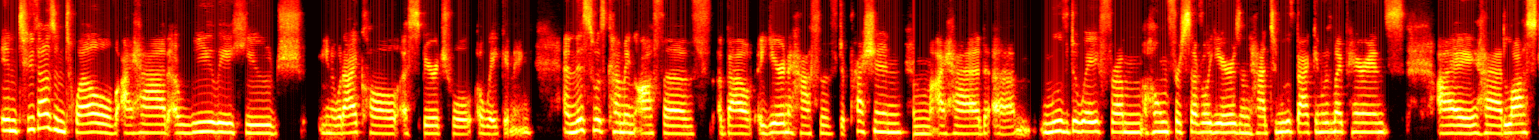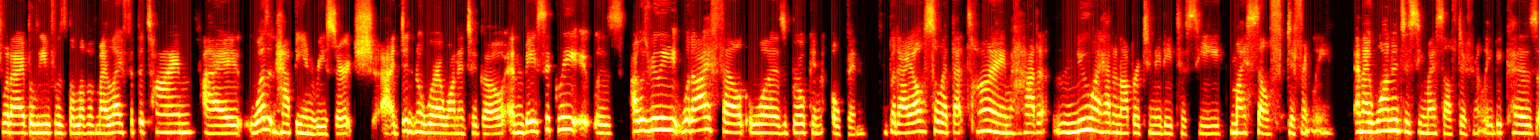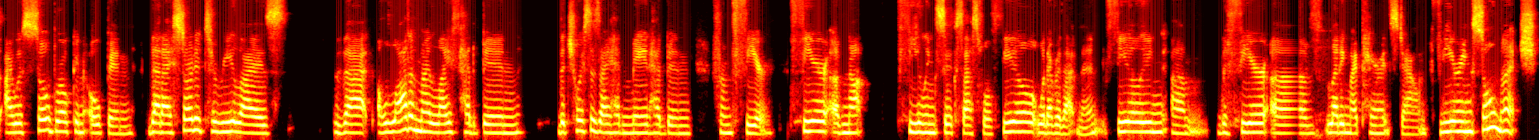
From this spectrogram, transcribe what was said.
in 2012 i had a really huge you know what i call a spiritual awakening. And this was coming off of about a year and a half of depression. Um, i had um, moved away from home for several years and had to move back in with my parents. I had lost what i believed was the love of my life at the time. I wasn't happy in research. I didn't know where i wanted to go. And basically it was i was really what i felt was broken open but I also at that time had knew I had an opportunity to see myself differently. And I wanted to see myself differently because I was so broken open that I started to realize that a lot of my life had been the choices I had made had been from fear fear of not feeling successful, feel whatever that meant, feeling um, the fear of letting my parents down, fearing so much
